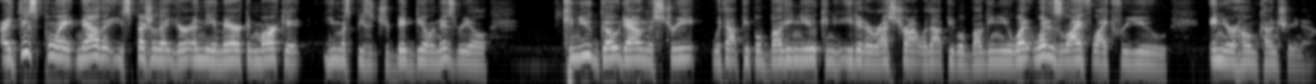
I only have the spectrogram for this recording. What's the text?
at this point, now that you especially that you're in the American market, you must be such a big deal in Israel. Can you go down the street without people bugging you? Can you eat at a restaurant without people bugging you? What what is life like for you in your home country now?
